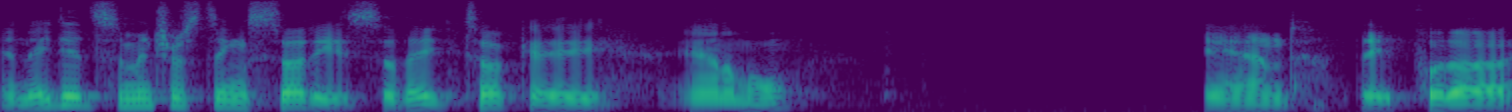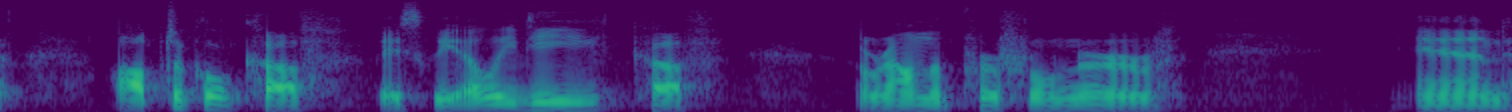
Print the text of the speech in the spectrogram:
And they did some interesting studies. So they took a animal and they put a optical cuff, basically LED cuff, around the peripheral nerve. And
